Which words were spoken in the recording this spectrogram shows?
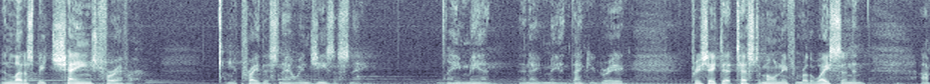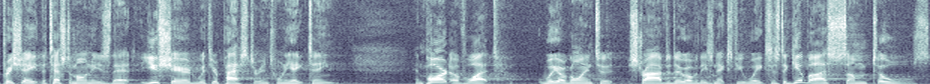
and let us be changed forever. And we pray this now in Jesus' name. Amen and amen. Thank you, Greg. Appreciate that testimony from Brother Wason, and I appreciate the testimonies that you shared with your pastor in 2018. And part of what we are going to strive to do over these next few weeks is to give us some tools,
